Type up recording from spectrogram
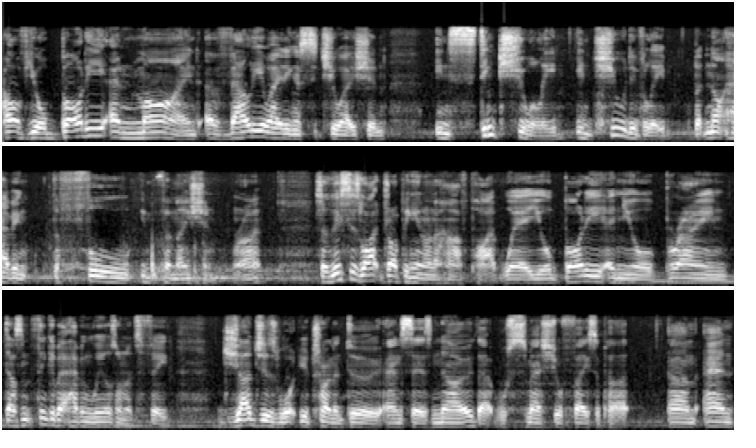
of your body and mind evaluating a situation instinctually, intuitively, but not having the full information, right? So this is like dropping in on a half pipe where your body and your brain doesn't think about having wheels on its feet, judges what you're trying to do and says, no, that will smash your face apart. Um, and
